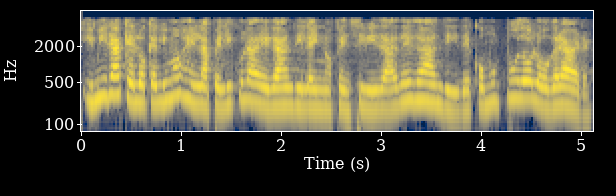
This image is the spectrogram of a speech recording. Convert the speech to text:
Y mira que lo que vimos en la película de Gandhi, la inofensividad de Gandhi, de cómo pudo lograr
